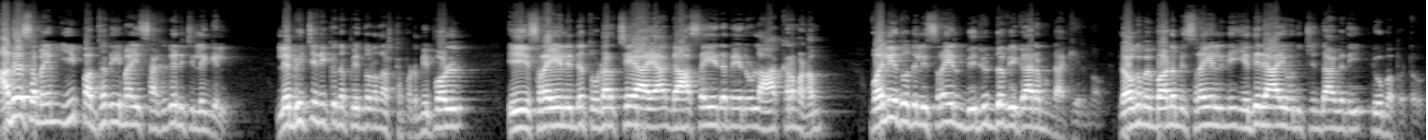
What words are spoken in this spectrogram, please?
അതേസമയം ഈ പദ്ധതിയുമായി സഹകരിച്ചില്ലെങ്കിൽ ലഭിച്ചിരിക്കുന്ന പിന്തുണ നഷ്ടപ്പെടും. ഇപ്പോൾ ഈ ഇസ്രയേലിന്റെ തുടർച്ചയായ ഗാസയുടെ മേലുള്ള ആക്രമണം വലിയ തോതിൽ ഇസ്രായേൽ വിരുദ്ധ വികാരം ഉണ്ടാക്കിയിരുന്നു ലോകമെമ്പാടും ഇസ്രായേലിന് എതിരായ ഒരു ചിന്താഗതി രൂപപ്പെട്ടു.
